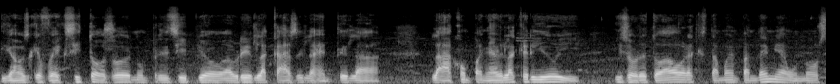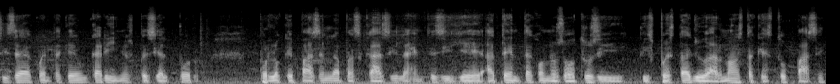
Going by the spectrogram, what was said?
digamos que fue exitoso en un principio abrir la casa y la gente la, la ha acompañado y la ha querido y y sobre todo ahora que estamos en pandemia, uno sí se da cuenta que hay un cariño especial por, por lo que pasa en La Paz y la gente sigue atenta con nosotros y dispuesta a ayudarnos hasta que esto pase.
